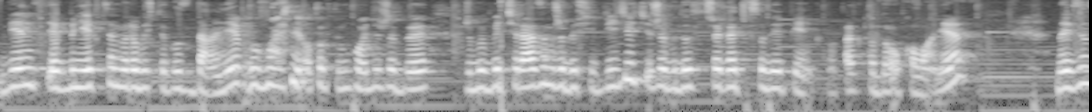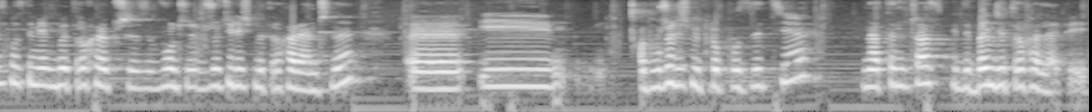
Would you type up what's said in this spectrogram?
Więc jakby nie chcemy robić tego zdalnie, bo właśnie o to w tym chodzi, żeby, żeby być razem, żeby się widzieć i żeby dostrzegać w sobie piękno, tak, to dookoła, nie? No i w związku z tym jakby trochę przy, wrzuciliśmy trochę ręczny yy, i odłożyliśmy propozycję na ten czas, kiedy będzie trochę lepiej.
